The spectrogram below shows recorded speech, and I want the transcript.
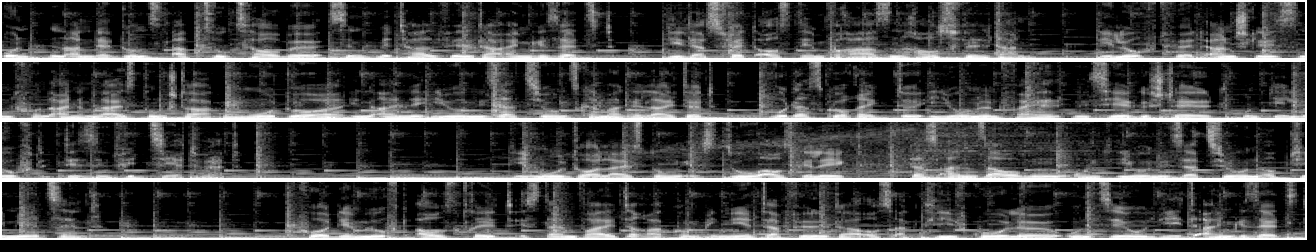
Unten an der Dunstabzugshaube sind Metallfilter eingesetzt, die das Fett aus dem Phrasen rausfiltern. Die Luft wird anschließend von einem leistungsstarken Motor in eine Ionisationskammer geleitet, wo das korrekte Ionenverhältnis hergestellt und die Luft desinfiziert wird. Die Motorleistung ist so ausgelegt, dass Ansaugen und Ionisation optimiert sind. Vor dem Luftaustritt ist ein weiterer kombinierter Filter aus Aktivkohle und Zeolit eingesetzt.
